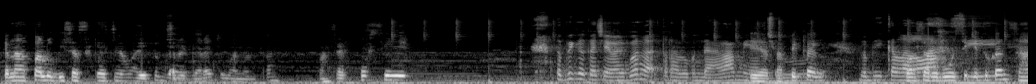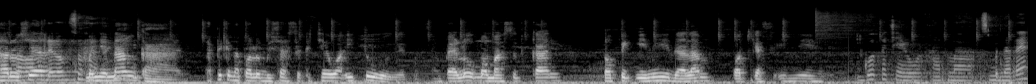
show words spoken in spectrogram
Kenapa lu bisa sekecewa itu gara-gara cuma nonton konser musik? Tapi kekecewaan gue nggak terlalu mendalam ya. Iya, cuy. tapi kan lebih ke Konser musik sih. itu kan seharusnya menyenangkan. Tapi kenapa lu bisa sekecewa itu gitu? Sampai lu memasukkan topik ini dalam podcast ini. gue kecewa karena sebenarnya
